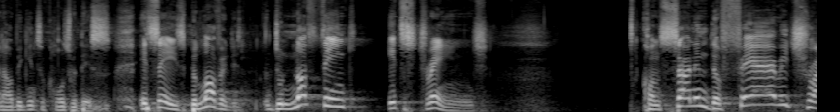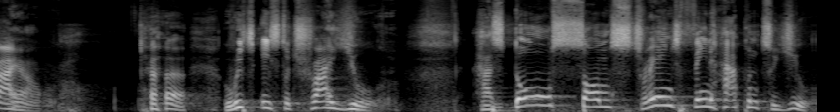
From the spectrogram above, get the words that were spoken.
And I'll begin to close with this. It says, Beloved, do not think it strange concerning the fiery trial which is to try you, as though some strange thing happened to you.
